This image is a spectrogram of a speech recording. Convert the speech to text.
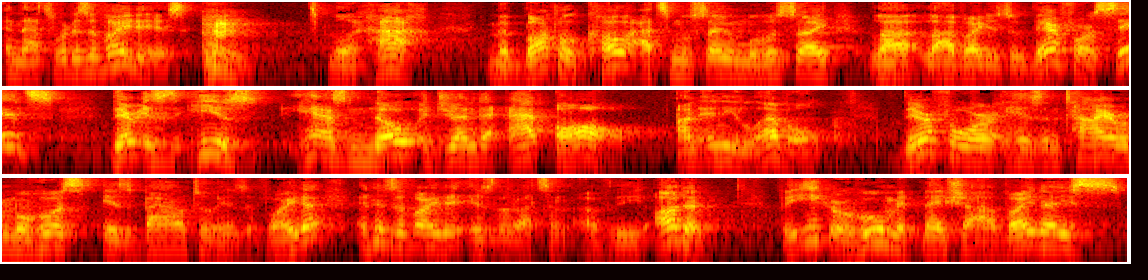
and that's what his avodah is. Therefore, since there is, he, is, he has no agenda at all on any level, therefore his entire muhus is bound to his avoida, and his avoida is the ratzon of the other. V'ikar hu mitnei sha'avoidais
